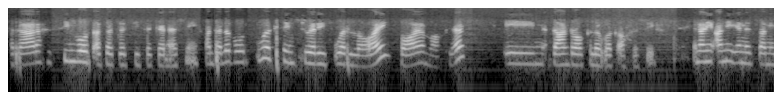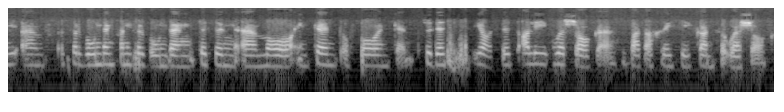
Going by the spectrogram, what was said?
regtig gesien word as autistiese kinders nie, want hulle word ook sensories oorlaai baie maklik en dan raak hulle ook aggressief. En dan die ander een is dan die ehm um, verbonding van die verbonding tussen ehm um, ma en kind of pa en kind. So dit ja, dit al die oorsake wat aggressie kan veroorsaak.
